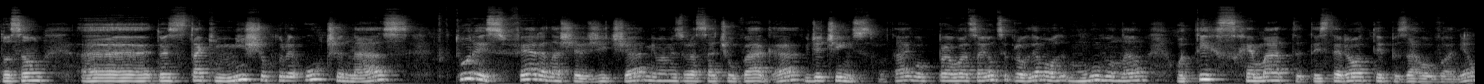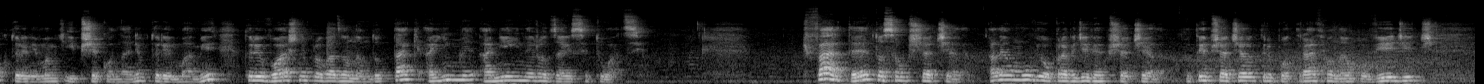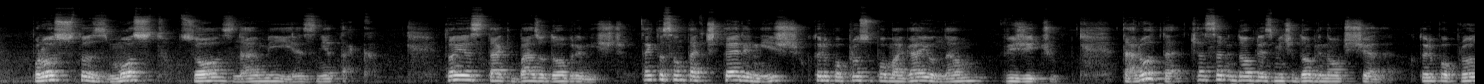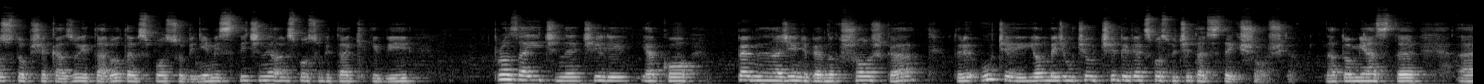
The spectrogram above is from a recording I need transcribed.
to są, e, to jest taki mistrz, który uczy nas, w której sferze naszego życia my mamy zwracać uwagę w dzieciństwie. Tak? Bo prowadzający problemy mówią nam o tych schematach, tych stereotypy zachowania, które my mamy i przekonania, które mamy, które właśnie prowadzą nam do tak, a, inny, a nie inny rodzaju sytuacji. Czwarte to są przyjaciele, ale on mówi o prawdziwych przyjacielach. O tych przyjacielach, którzy potrafią nam powiedzieć, prosto z mostu, co z nami jest nie tak. To jest tak bardzo dobry mistrz. Tak to są tak cztery mistrz, które po prostu pomagają nam w życiu. Tarota czasami dobre jest mieć dobry nauczyciela, który po prostu przekazuje tarotę w sposób nie mistyczny, ale w sposób taki prozaiczny, czyli jako pewne narzędzie, pewna książka, który uczy i on będzie uczył Ciebie w jak sposób czytać z tej książki. Natomiast e,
